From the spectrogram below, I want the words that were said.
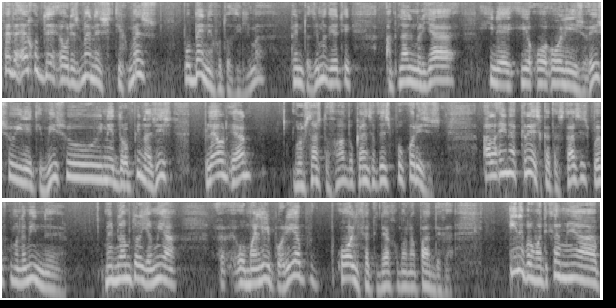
Βέβαια, έχονται ορισμένες στιγμές που μπαίνει αυτό το δίλημα. Μπαίνει το δίλημα διότι από την άλλη μεριά είναι η, όλη η ζωή σου, είναι η τιμή σου, είναι η ντροπή να ζεις πλέον εάν μπροστά στο θάνατο κάνεις αυτές τις υποχωρήσεις. Αλλά είναι ακραίες καταστάσεις που εύχομαι να μην. Ε, μην μιλάμε τώρα για μια ε, ομαλή πορεία που όλοι θα την έχουμε αναπάντεχα. Είναι πραγματικά μια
